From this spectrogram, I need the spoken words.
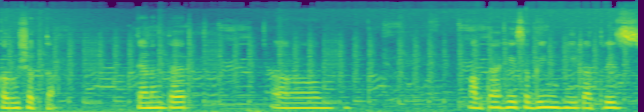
करू शकता. त्यानंतर आता हे सगळी मी रात्रीच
